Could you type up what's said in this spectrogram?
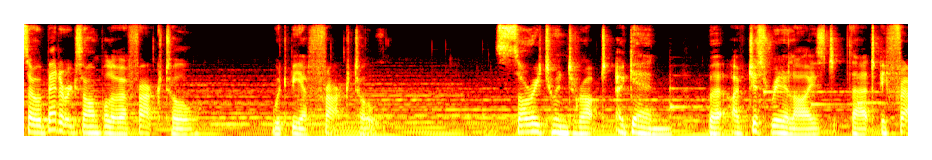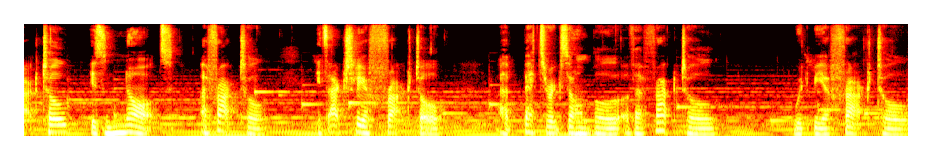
So a better example of a fractal would be a fractal. Sorry to interrupt again, but I've just realised that a fractal is not a fractal. It's actually a fractal. A better example of a fractal would be a fractal.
